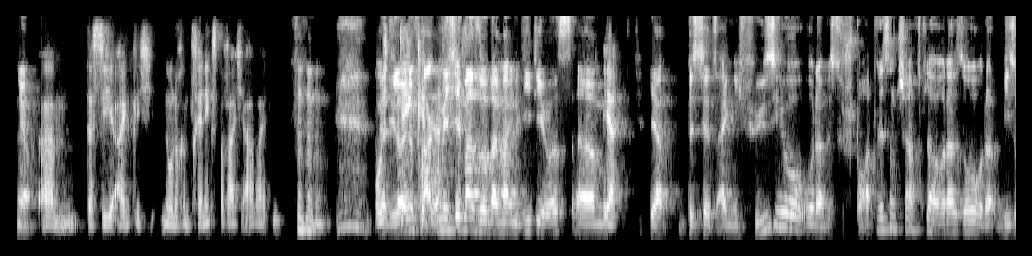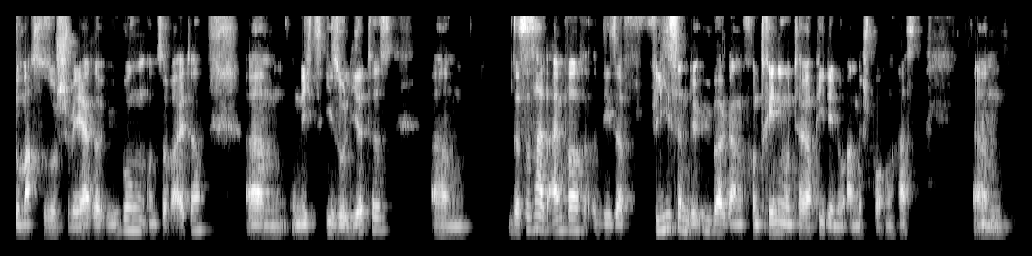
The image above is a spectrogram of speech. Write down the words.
ja. ähm, dass sie eigentlich nur noch im Trainingsbereich arbeiten. ja, die Leute denke, fragen mich immer so bei meinen Videos, ähm, ja. ja, bist du jetzt eigentlich Physio oder bist du Sportwissenschaftler oder so? Oder wieso machst du so schwere Übungen und so weiter ähm, und nichts Isoliertes? Ähm, das ist halt einfach dieser fließende Übergang von Training und Therapie, den du angesprochen hast. Ähm,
